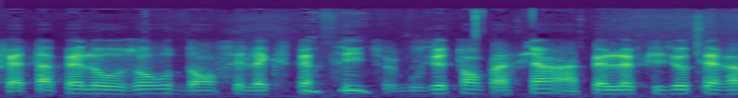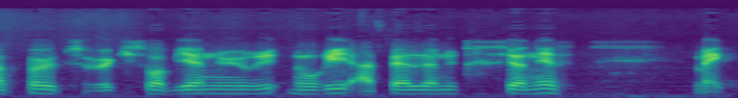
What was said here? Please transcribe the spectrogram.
faites appel aux autres dont c'est l'expertise. Mm-hmm. Tu veux bouger ton patient, appelle le physiothérapeute. Tu veux qu'il soit bien nourri, nourri appelle le nutritionniste. Mais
